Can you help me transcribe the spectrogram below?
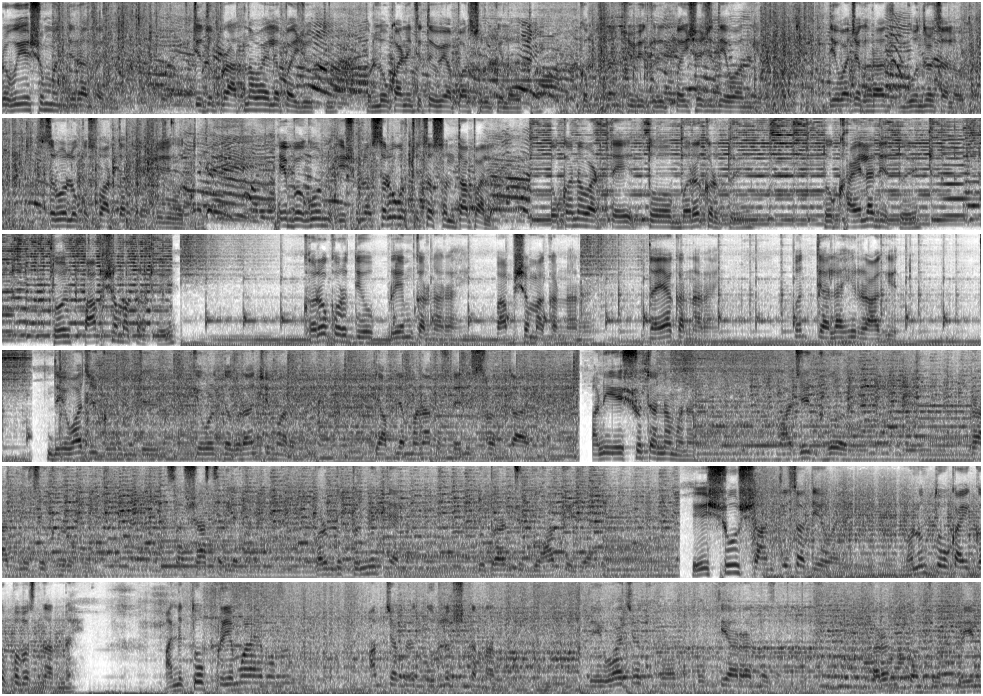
प्रभू येशू मंदिरात आहे. तिथं प्रार्थना व्हायला पाहिजे होती. पण लोकांनी तिथं व्यापार सुरू केला होता. कबुतांची विक्री पैशाची देवाणघेवाण. देवाच्या घरात गोंधळ चालला होता सर्व लोक स्वार्थात ठेवलेले होते. हे बघून येशूला सर्व गोष्टीचा संताप आला. लोकांना वाटते तो बरं करतोय. तो खायला देतोय. तो पाप क्षमा करतोय. खरोखर देव प्रेम करणार आहे. पाप क्षमा करणार आहे. दया करणार आहे. पण त्यालाही राग येतो. देवाचे घर म्हणजे केवळ दगडांची इमारत ते आपल्या मनात असलेली श्रद्धा आहे. आणि येशू त्यांना म्हणाला माझे घर प्रार्थनेचे घर होईल असा शास्त्र लेखा परंतु तुम्ही त्याला डुकरांची गुहा केली आहे. येशू शांतीचा देव आहे म्हणून तो काही गप्प बसणार नाही. आणि तो प्रेमळ आहे म्हणून आमच्याकडे दुर्लक्ष करणार नाही. देवाच्या घरात भक्ती आराधना झाली. कारण तो प्रेम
